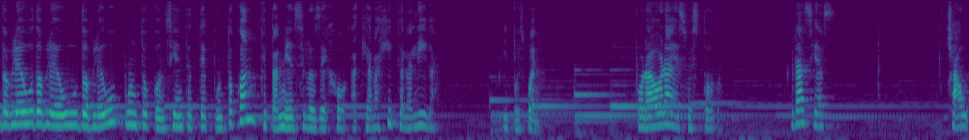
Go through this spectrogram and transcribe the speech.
www.conscientete.com, que también se los dejo aquí abajito la liga. Y pues bueno, por ahora eso es todo. Gracias. Chao.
